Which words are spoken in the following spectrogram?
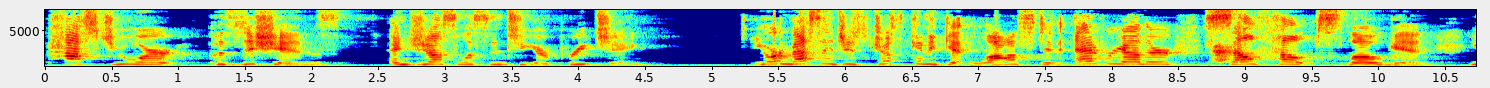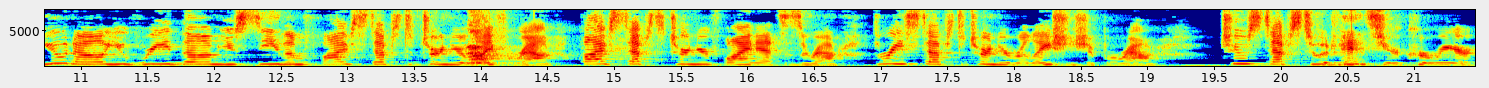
past your positions, and just listen to your preaching. Your message is just going to get lost in every other self help slogan you know, you read them, you see them, five steps to turn your life around, five steps to turn your finances around, three steps to turn your relationship around. Two steps to advance your career,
